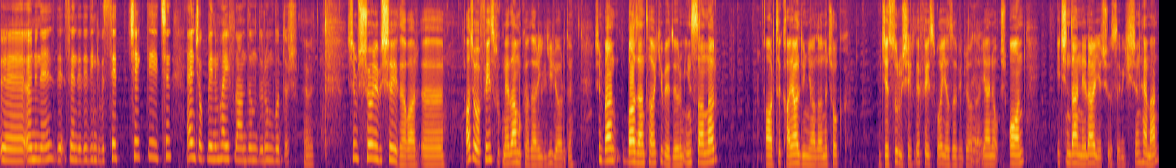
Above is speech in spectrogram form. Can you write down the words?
e, önüne sen de dediğin gibi set çektiği için en çok benim hayıflandığım durum budur. Evet. Şimdi şöyle bir şey de var. Ee, acaba Facebook neden bu kadar ilgi gördü? Şimdi ben bazen takip ediyorum. İnsanlar artık hayal dünyalarını çok cesur bir şekilde Facebook'a yazabiliyorlar. Evet. Yani o an içinden neler geçiyorsa bir kişinin hemen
